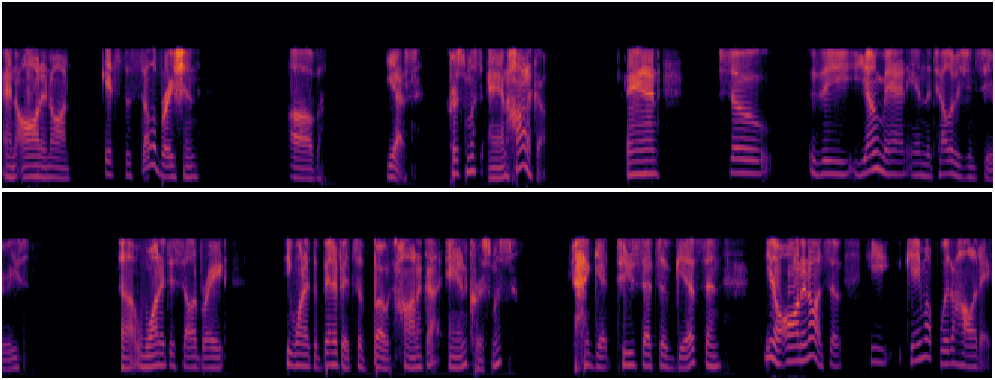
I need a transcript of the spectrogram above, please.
and on and on. It's the celebration of yes, Christmas and Hanukkah, and so the young man in the television series uh, wanted to celebrate. He wanted the benefits of both Hanukkah and Christmas get two sets of gifts and you know on and on so he came up with a holiday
